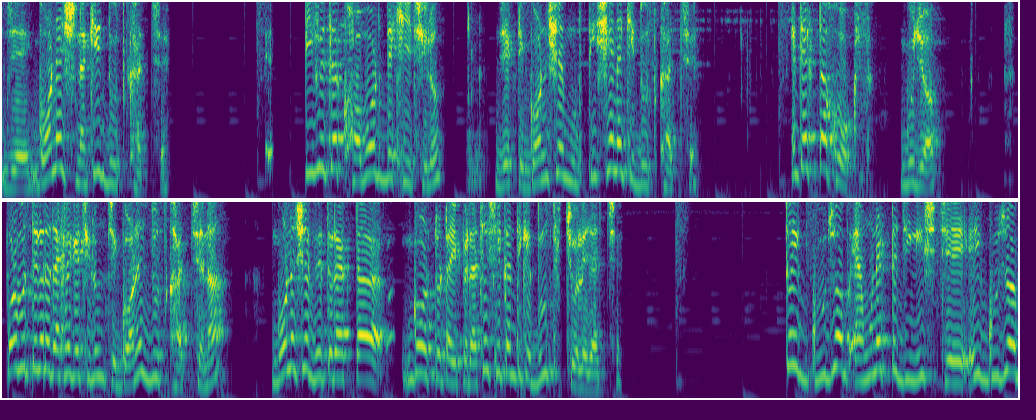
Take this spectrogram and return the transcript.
যে গণেশ নাকি দুধ খাচ্ছে। টিভিতে খবর দেখিয়েছিল যে একটি গণেশের মূর্তি, সে নাকি দুধ খাচ্ছে। এটা একটা হোক্স গুজব। পরবর্তীকালে দেখা গেছিল যে গণেশ দুধ খাচ্ছে না, গণেশের ভেতরে একটা গর্ত টাইপের আছে, সেখান থেকে দুধ চলে যাচ্ছে। তো এই গুজব এমন একটা জিনিস যে এই গুজব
